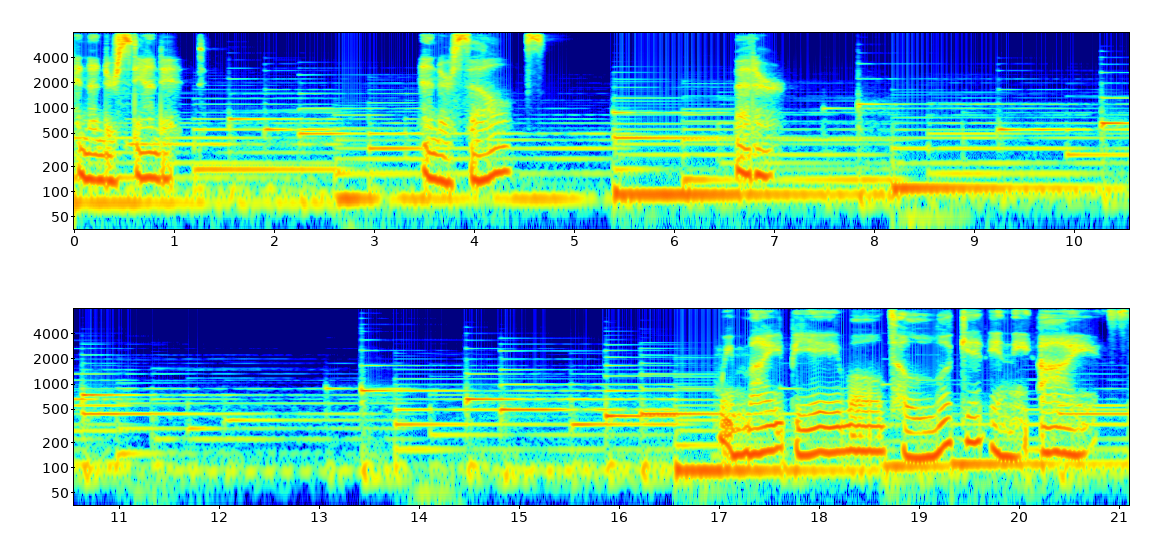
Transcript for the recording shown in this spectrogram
and understand it and ourselves better. We might be able to look it in the eyes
